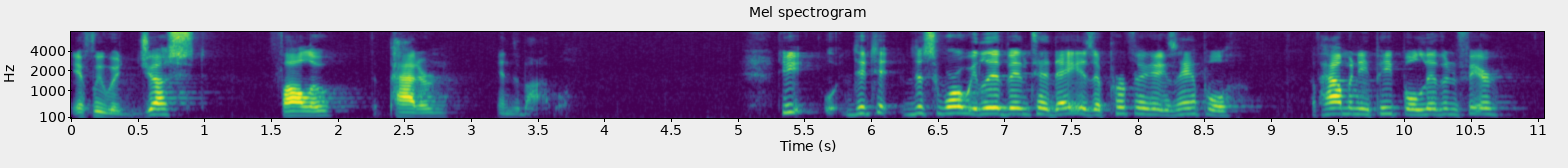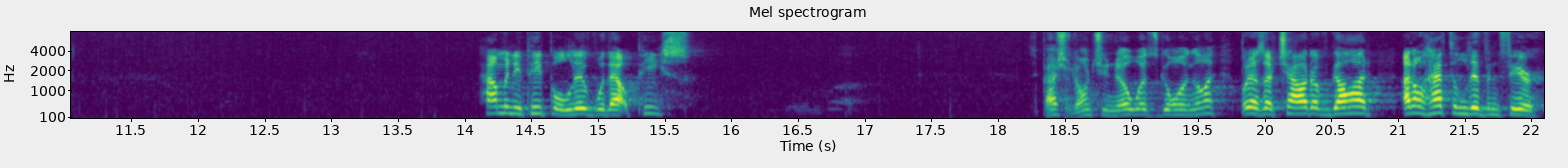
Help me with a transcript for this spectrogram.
if we would just Follow the pattern in the Bible. This world we live in today is a perfect example of how many people live in fear. How many people live without peace? Pastor, don't you know what's going on? But as a child of God, I don't have to live in fear.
